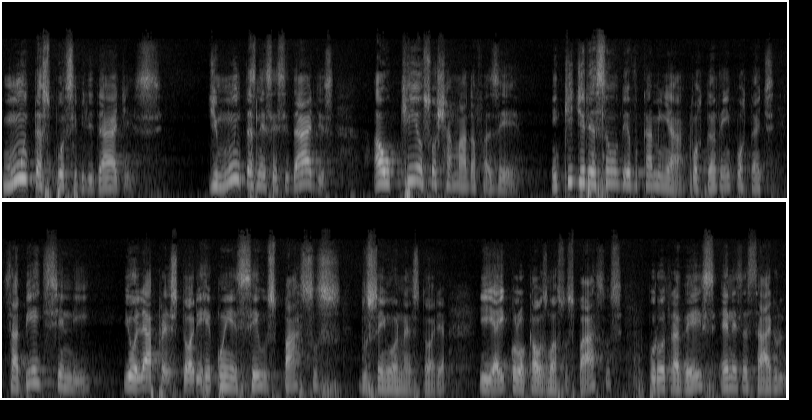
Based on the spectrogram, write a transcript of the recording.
muitas possibilidades, de muitas necessidades, ao que eu sou chamado a fazer? Em que direção eu devo caminhar? Portanto, é importante saber discernir e olhar para a história e reconhecer os passos do Senhor na história. E aí colocar os nossos passos. Por outra vez, é necessário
